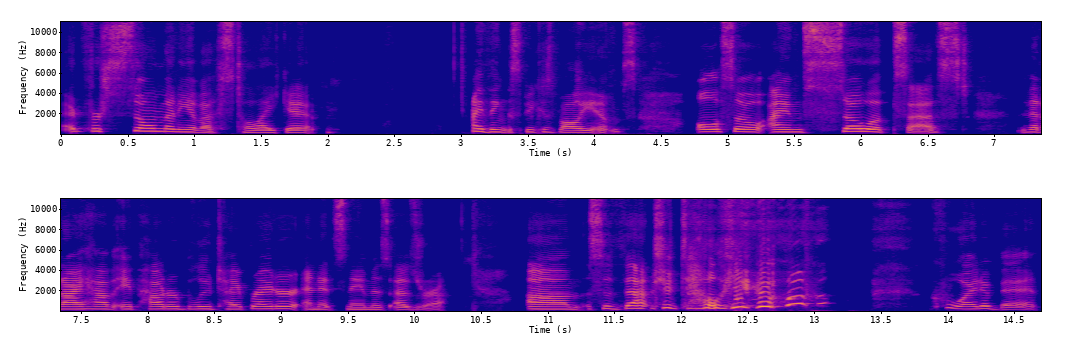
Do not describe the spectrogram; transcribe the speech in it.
And for so many of us to like it, I think speaks volumes. Also, I am so obsessed that I have a powder blue typewriter and its name is Ezra. Um, so that should tell you quite a bit.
